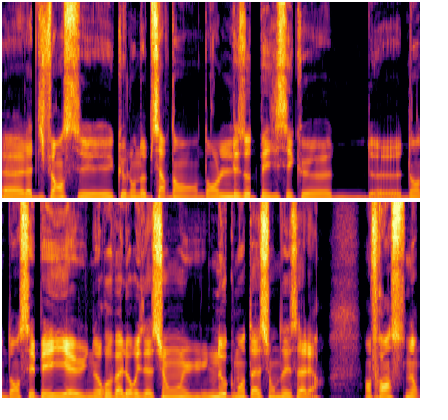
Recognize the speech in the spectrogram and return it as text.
La différence c'est que l'on observe dans, les autres pays, c'est que euh, dans, dans ces pays, il y a une revalorisation, une augmentation des salaires. En France, non.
